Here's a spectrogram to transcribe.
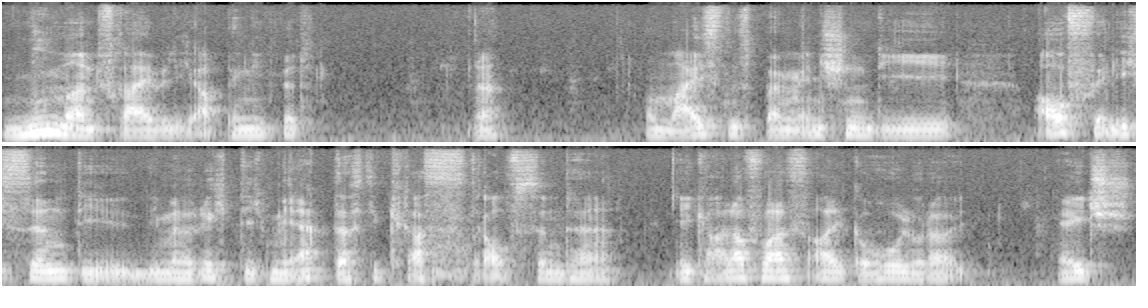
niemand freiwillig abhängig wird. Ja. Und meistens bei Menschen, die auffällig sind, die, die man richtig merkt, dass die krass drauf sind. Egal auf was, Alkohol oder Age,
